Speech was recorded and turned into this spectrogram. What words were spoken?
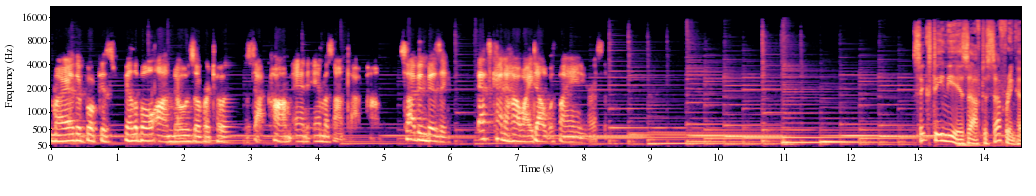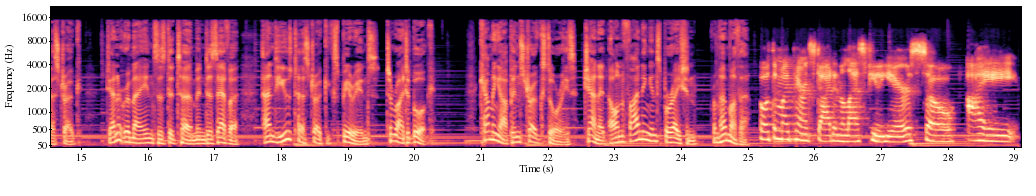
My other book is available on noseovertoes.com and Amazon.com. So I've been busy. That's kind of how I dealt with my aneurysm. 16 years after suffering her stroke, Janet remains as determined as ever and used her stroke experience to write a book. Coming up in Stroke Stories, Janet on finding inspiration from her mother. Both of my parents died in the last few years, so I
